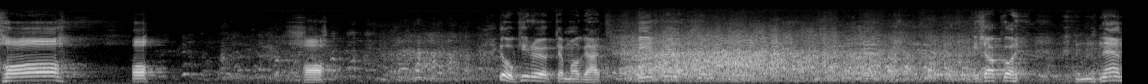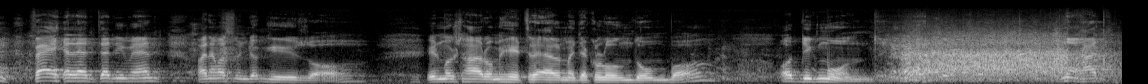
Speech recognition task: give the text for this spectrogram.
ha, ha, ha. Jó, kirögte magát. Én És akkor nem feljelenteni ment, hanem azt mondja, Géza, én most három hétre elmegyek Londonba, addig mond. Na hát,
